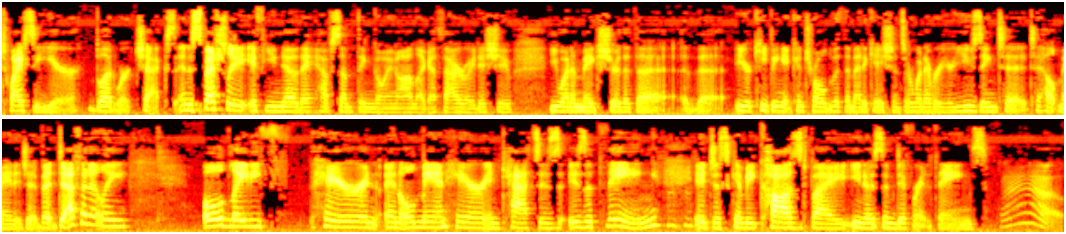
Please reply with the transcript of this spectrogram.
twice a year blood work checks. And especially if you know they have something going on like a thyroid issue, you want to make sure that the the you're keeping it controlled with the medications or whatever you're using to to help manage it. But definitely old lady hair and, and old man hair in cats is is a thing. it just can be caused by you know some different things. Wow,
